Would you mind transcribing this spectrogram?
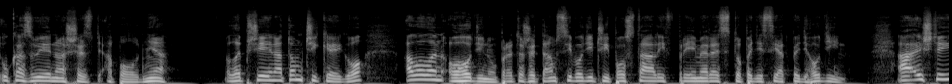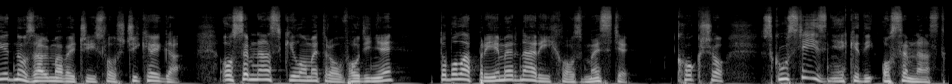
ukazuje na 6,5 dňa. Lepšie je na tom Chicago, ale len o hodinu, pretože tam si vodiči postáli v priemere 155 hodín. A ešte jedno zaujímavé číslo z Chicaga. 18 km v hodine to bola priemerná rýchlosť v meste – kokšo, skúste ísť niekedy 18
